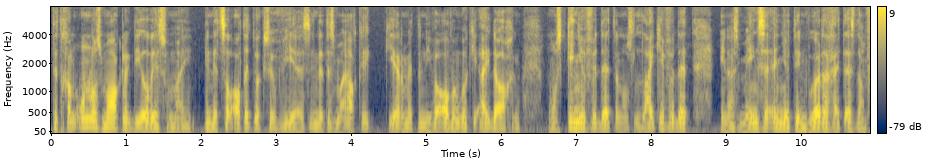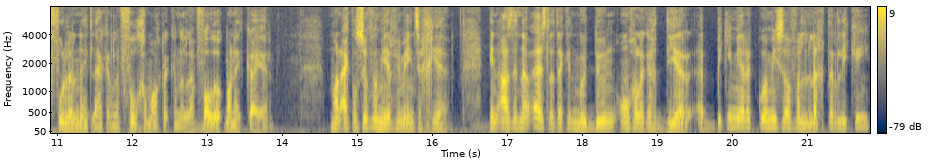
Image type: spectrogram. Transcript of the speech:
dit gaan onlosmaaklik deel wees van my en dit sal altyd ook so wees en dit is my elke keer met 'n nuwe album ook die uitdaging. Maar ons ken jou vir dit en ons like jou vir dit en as mense in jou teenwoordigheid is, dan voel hulle net lekker, hulle voel gemaklik en hulle wil ook maar net kuier. Maar ek wil soveel meer vir mense gee. En as dit nou is dat ek dit moet doen ongelukkig deur 'n bietjie meer 'n komiese of 'n ligter liedjie,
